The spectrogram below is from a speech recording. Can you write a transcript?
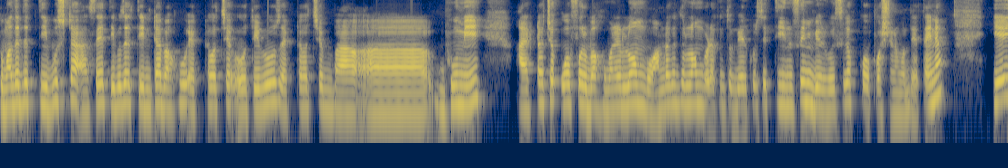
তোমাদের যে ত্রিভুজটা আছে, ত্রিভুজের তিনটা বাহু, একটা হচ্ছে অতিভুজ, একটা হচ্ছে ভূমি আর একটা হচ্ছে অফর বাহু মানে লম্ব। আমরা কিন্তু লম্বটা কিন্তু বের করছি তিন সেমি বের হয়েছিল ক মধ্যে, তাই না? এই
